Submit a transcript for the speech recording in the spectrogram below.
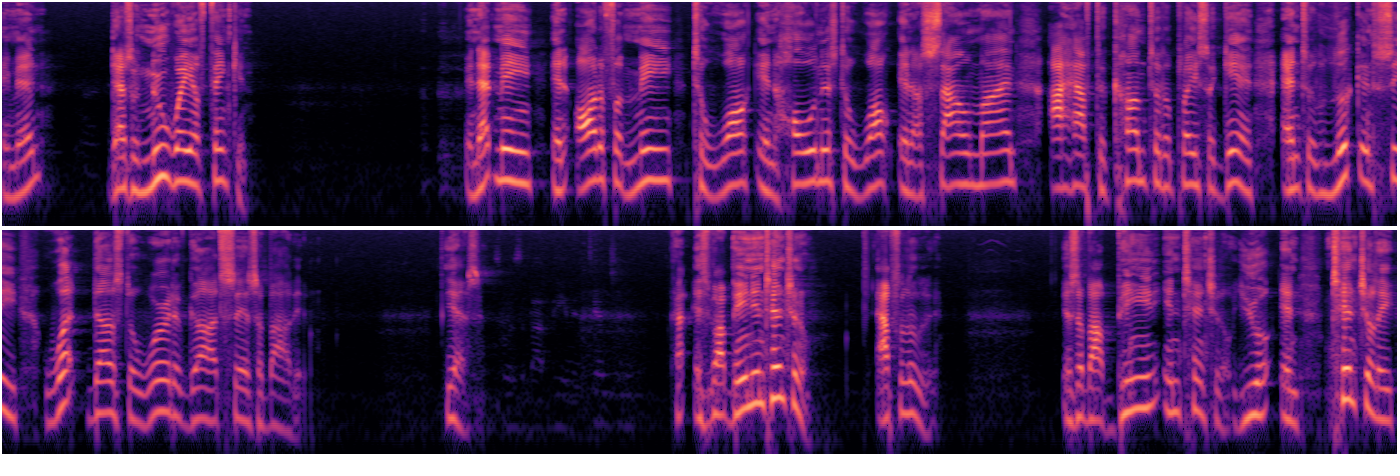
Amen? There's a new way of thinking. And that means in order for me to walk in wholeness, to walk in a sound mind, I have to come to the place again and to look and see what does the word of God says about it. Yes. It's about being intentional. Absolutely. It's about being intentional. You're intentionally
